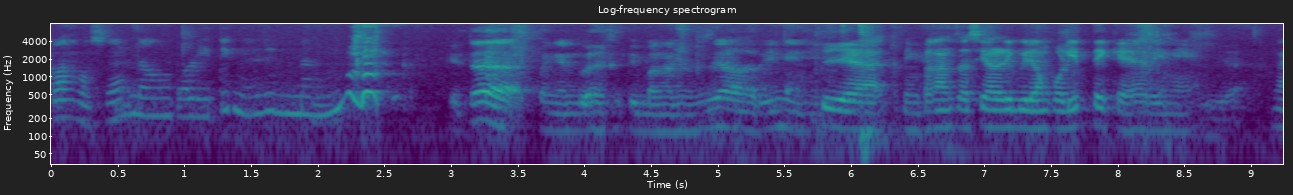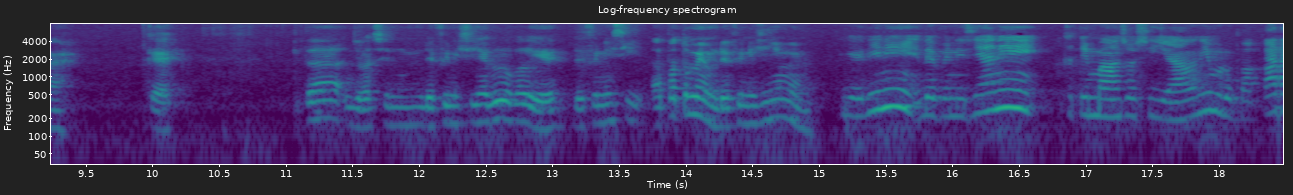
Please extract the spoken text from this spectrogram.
apa maksudnya? tentang politik nggak sih tentang Kita pengen bahas ketimbangan sosial hari ini. Iya, ketimpangan sosial di bidang politik ya hari ini. Iya. Nah, oke. Kita jelasin definisinya dulu kali ya. Definisi. Apa tuh Mem? Definisinya Mem? Jadi nih definisinya nih ketimbangan sosial nih merupakan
